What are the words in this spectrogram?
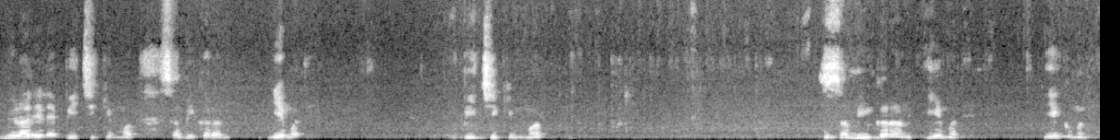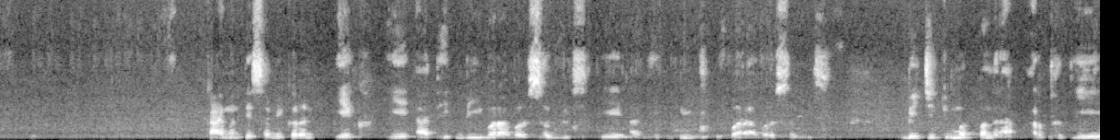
मिळालेल्या बी ची किंमत समीकरण ए मध्ये. बी ची किंमत समीकरण ए मध्ये. एक मध्ये. काय म्हणते? समीकरण एक. ए अधिक बी बराबर सव्वीस. ए अधिक बी बराबर सव्वीस. बीची किंमत पंधरा. अर्थात ए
